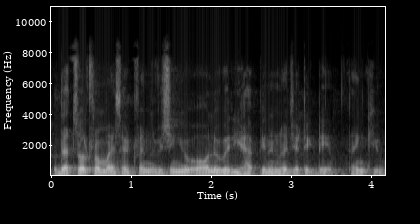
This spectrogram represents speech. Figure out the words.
So that's all from my side friends. Wishing you all a very happy and energetic day. Thank you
